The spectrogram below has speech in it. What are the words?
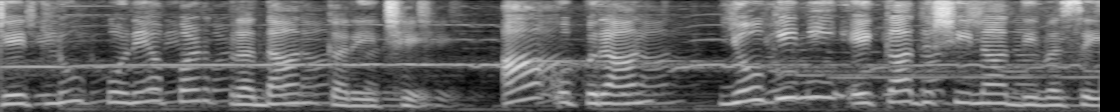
જેટલું પુણ્ય પણ પ્રદાન કરે છે. આ ઉપરાંત, યોગીની એકાદશીના દિવસે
